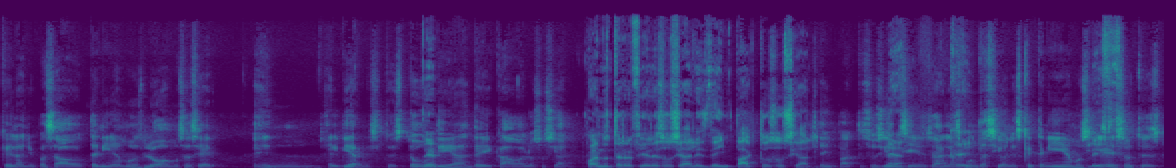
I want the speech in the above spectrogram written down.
que el año pasado teníamos lo vamos a hacer en el viernes, entonces todo un día dedicado a lo social. Cuando te refieres social es de impacto social. De impacto social, sí, o sea, las fundaciones que teníamos y eso, entonces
